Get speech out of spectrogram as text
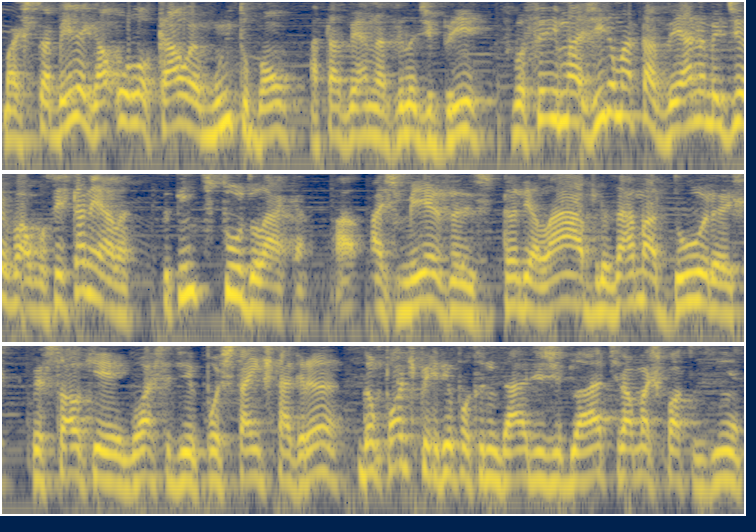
Mas tá bem legal. O local é muito bom, a taverna Vila de Bri. Você imagina uma taverna medieval, você está nela. Você tem de tudo lá, cara. As mesas, candelabros, armaduras. Pessoal que gosta de postar em Instagram não pode perder a oportunidade de ir lá tirar umas fotozinhas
